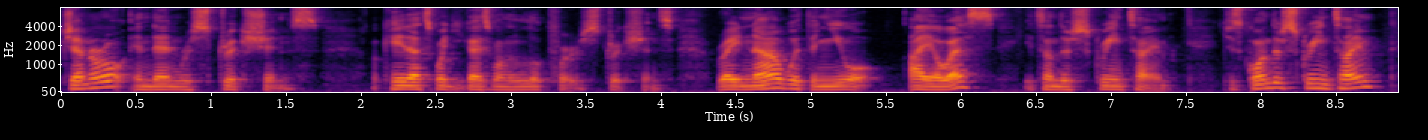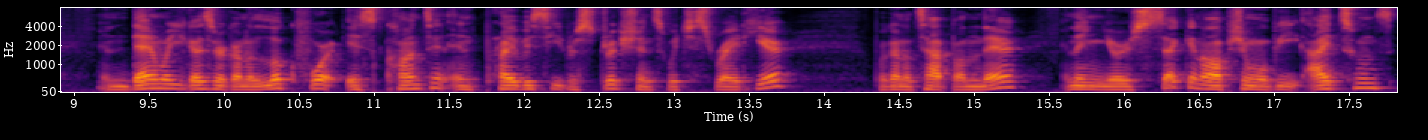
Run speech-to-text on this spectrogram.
general and then restrictions. Okay, that's what you guys wanna look for, restrictions. Right now with the new iOS, it's under screen time. Just go under screen time and then what you guys are going to look for is content and privacy restrictions, which is right here. We're going to tap on there. And then your second option will be iTunes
